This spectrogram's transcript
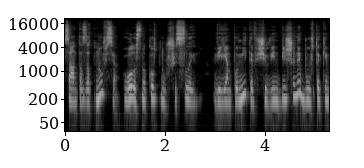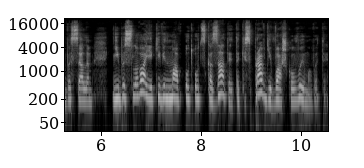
Санта затнувся, голосно ковтнувши слину. Вільям помітив, що він більше не був таким веселим, ніби слова, які він мав от-от сказати, таки справді важко вимовити.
